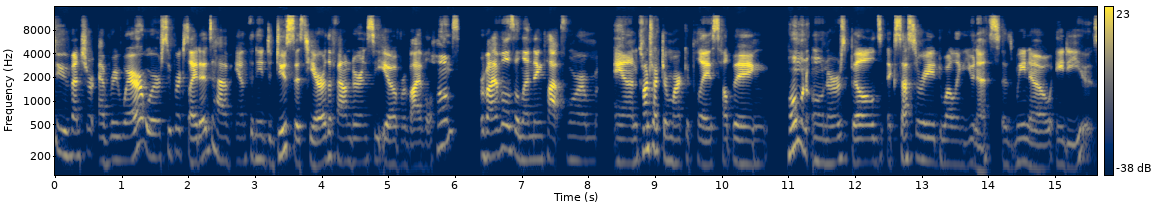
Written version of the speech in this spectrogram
to Venture Everywhere. We're super excited to have Anthony Dedousis here, the founder and CEO of Revival Homes. Revival is a lending platform and contractor marketplace helping homeowners build accessory dwelling units, as we know, ADUs.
